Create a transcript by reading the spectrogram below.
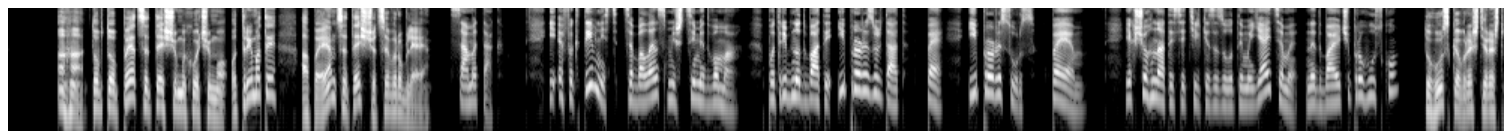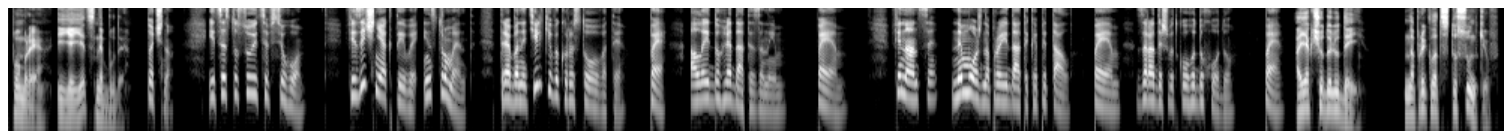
Ага, тобто П – це те, що ми хочемо отримати, а ПМ – це те, що це виробляє. Саме так. І ефективність – це баланс між цими двома. Потрібно дбати і про результат – П, і про ресурс – ПМ. Якщо гнатися тільки за золотими яйцями, не дбаючи про гуску, То гуска врешті-решт помре, і яєць не буде. Точно. І це стосується всього. Фізичні активи – інструмент. Треба не тільки використовувати П, але й доглядати за ним ПМ. Фінанси – не можна проїдати капітал ПМ заради швидкого доходу П. А як щодо людей? Наприклад, стосунків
